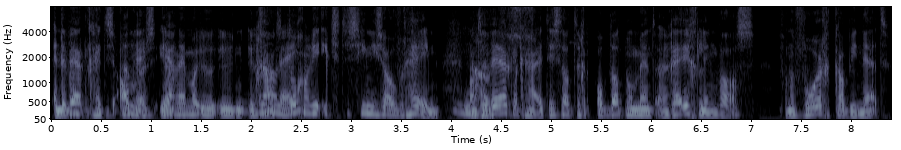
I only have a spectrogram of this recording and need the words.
En de werkelijkheid is anders. ja, nee, maar u, u, u gaat nou, er toch weer iets te cynisch overheen. Want nou, de werkelijkheid is dat er op dat moment een regeling was... van een vorig kabinet...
